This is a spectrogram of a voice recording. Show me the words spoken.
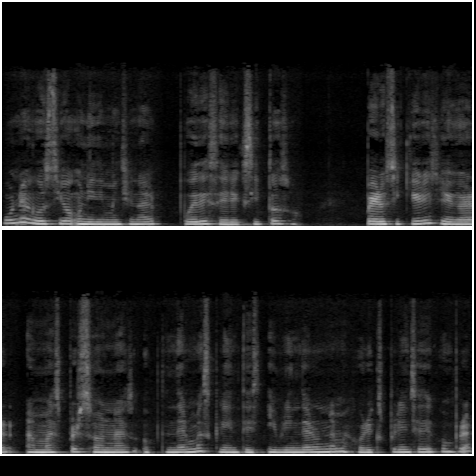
Un negocio unidimensional puede ser exitoso, pero si quieres llegar a más personas, obtener más clientes y brindar una mejor experiencia de compra,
